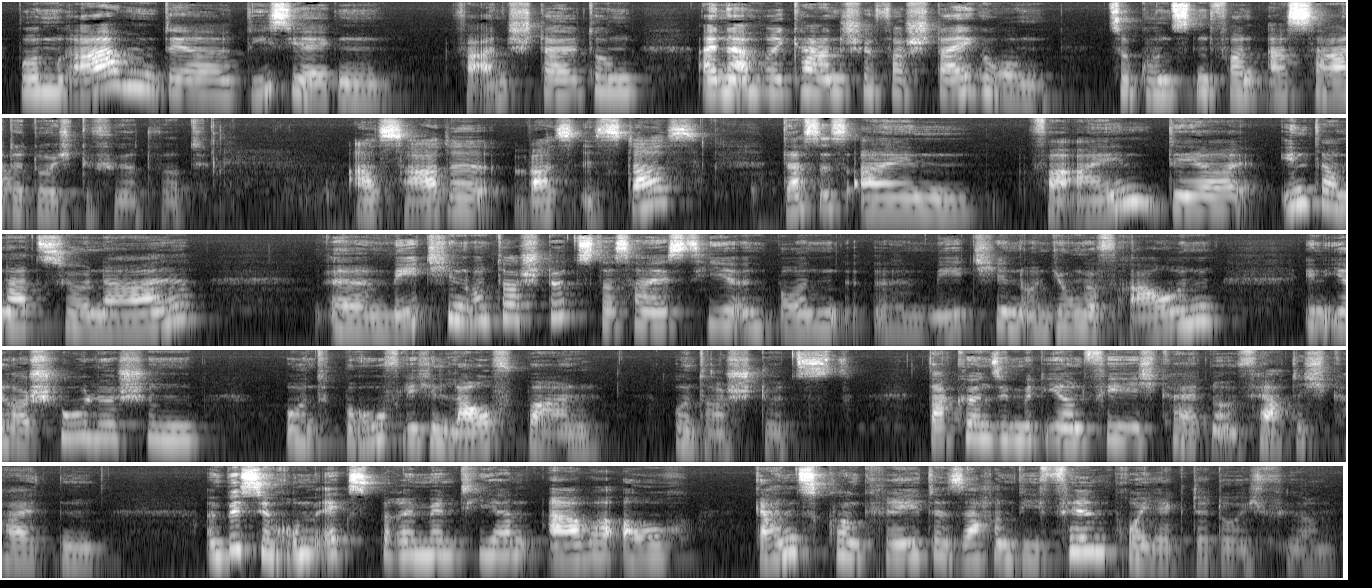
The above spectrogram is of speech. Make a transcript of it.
wo im Rahmen der diesjährigen Veranstaltung eine amerikanische Versteigerung zugunsten von Assade durchgeführt wird. Assade, was ist das? Das ist ein Verein, der international äh, Mädchen unterstützt. Das heißt hier in Bonn äh, Mädchen und junge Frauen in ihrer schulischen und beruflichen Laufbahn unterstützt. Da können sie mit ihren Fähigkeiten und Fertigkeiten ein bisschen rumexperimentieren, aber auch ganz konkrete Sachen wie Filmprojekte durchführen.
